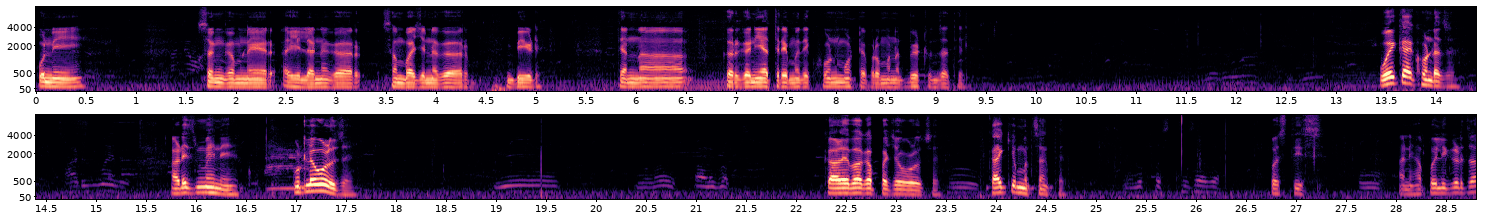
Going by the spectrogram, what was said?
पुणे संगमनेर अहिल्यानगर संभाजीनगर बीड त्यांना करगण यात्रेमध्ये खूण मोठ्या प्रमाणात भेटून जातील. वय काय खोंडाचं? अडीच महिने. कुठल्या वळूच आहे? काळे बागाप्पाच्या वळूच आहे. काय किंमत सांगताय? पस्तीस. आणि हा पलीकडचा?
